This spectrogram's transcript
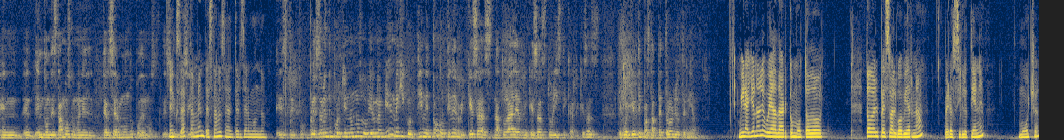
en, donde estamos como en el tercer mundo, podemos decir. Exactamente, estamos en el tercer mundo. Este, precisamente porque no nos gobiernan bien. México tiene todo, tiene riquezas naturales, riquezas turísticas, riquezas de cualquier tipo, hasta petróleo teníamos. Mira, yo no le voy a dar como todo, todo el peso al gobierno, pero sí lo tiene, mucho.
